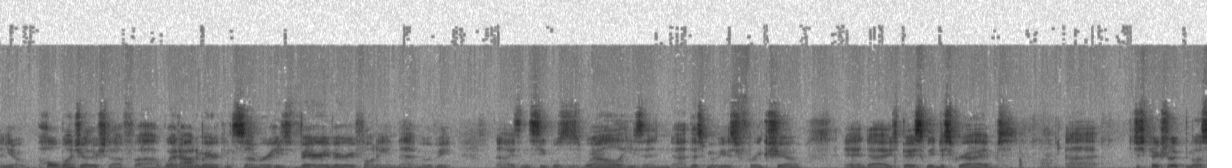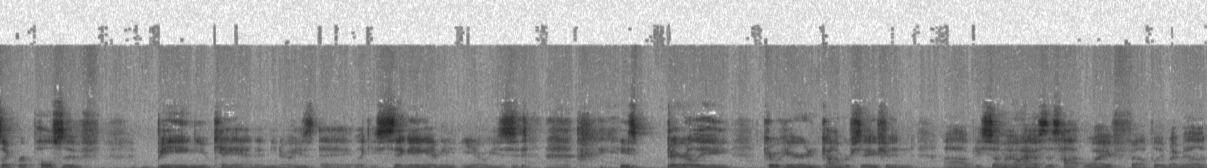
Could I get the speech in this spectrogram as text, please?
you know a whole bunch of other stuff. Wet Hot American Summer. He's very very funny in that movie. He's in the sequels as well. He's in this movie is Freak Show, and he's basically described just picture like the most like repulsive being you can. And you know he's uh, like he's singing and he, you know he's he's barely coherent in conversation uh, but he somehow has this hot wife uh, played by Malin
